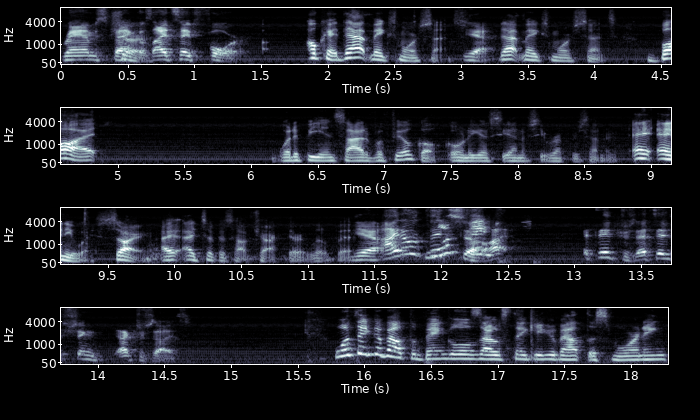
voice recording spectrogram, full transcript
Rams Bengals, Sure. I'd say four. Okay, that makes more sense. Yeah. that makes more sense. But would it be inside of a field goal going against the NFC representative? A- anyway, sorry, I, I took us off track there a little bit. Yeah, I don't think One so. thing- I, it's interesting. That's an interesting exercise. One thing about the Bengals I was thinking about this morning,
